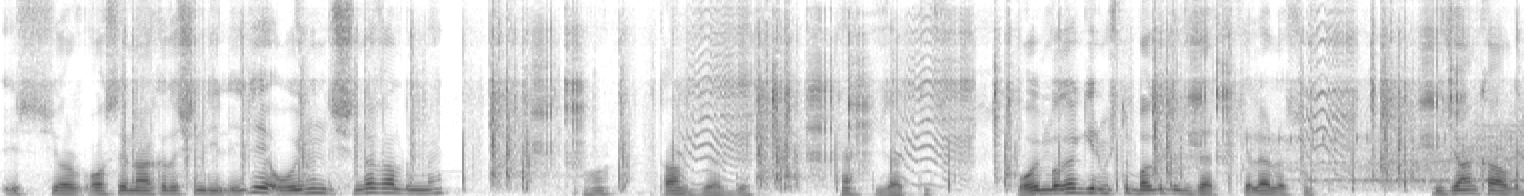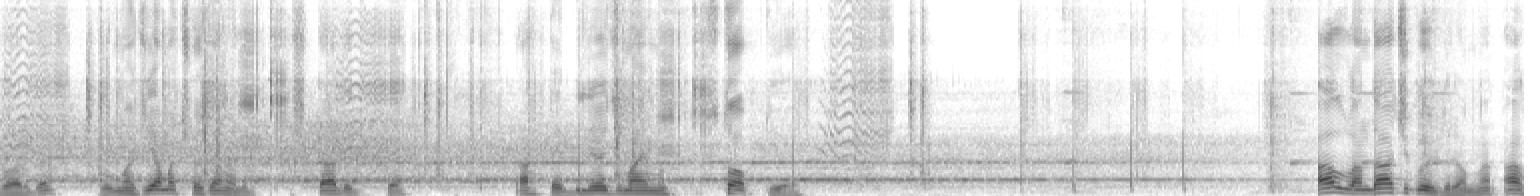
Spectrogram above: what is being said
is your o senin arkadaşın değil. İyi de oyunun dışında kaldım ben. Aha tamam düzeldi. Heh düzelttik. Oyun bug'a girmişti. Bug'ı da düzelttik. Helal olsun. Bir can kaldı bu arada. Bulmacayı ama çözemedim. Işıklar da gitti. Ah be bir liracı maymun. Stop diyor. Al lan daha çok öldürüyorum lan. Al.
